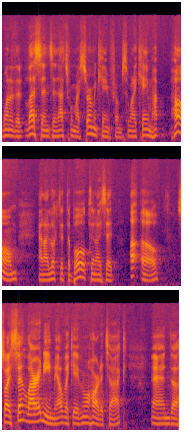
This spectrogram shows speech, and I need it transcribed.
one of the lessons, and that's where my sermon came from. So when I came home and I looked at the bulletin, I said, uh oh. So I sent Larry an email that gave him a heart attack and uh,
